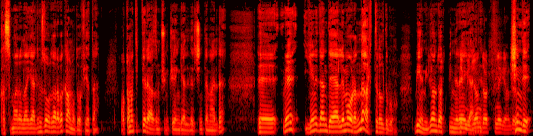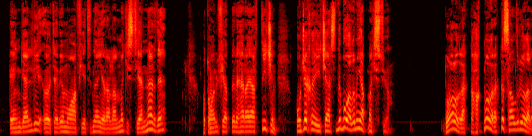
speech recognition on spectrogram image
Kasım aralığa geldiğimizde orada araba kalmadı o fiyata. Otomatik de lazım çünkü engelliler için temelde. E, ve yeniden değerleme oranı da arttırıldı bu. 1 milyon 4 bin liraya 1 milyon geldi. 4 bine geldi. Şimdi engelli ÖTV muafiyetinden yararlanmak isteyenler de otomobil fiyatları her ay arttığı için Ocak ayı içerisinde bu alımı yapmak istiyor. Doğal olarak da haklı olarak da saldırıyorlar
